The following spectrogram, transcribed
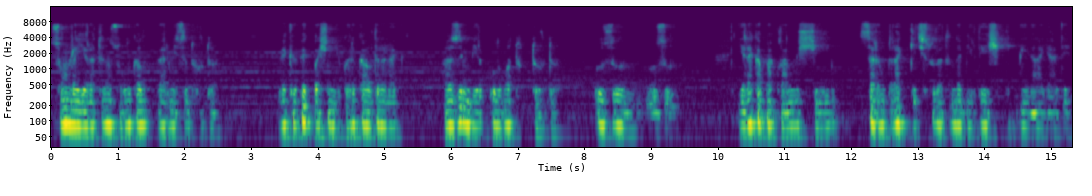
Sonra yaratığın soluk alıp vermesi durdu ve köpek başını yukarı kaldırarak hazin bir uluma tutturdu. Uzun uzun. Yere kapaklanmış şeyin sarımtırak keçi suratında bir değişiklik meydana geldi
